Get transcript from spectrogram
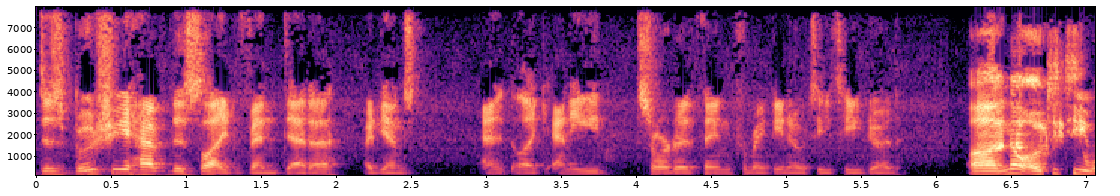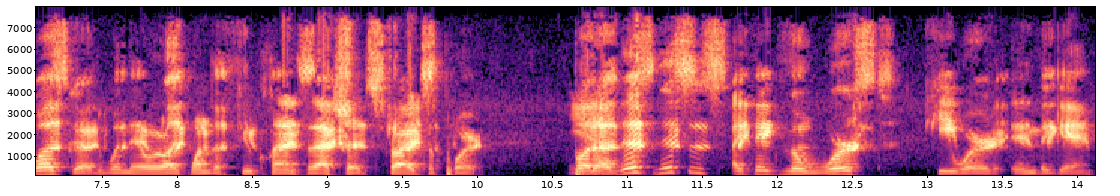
does Bushi have this like vendetta against an- like any sort of thing for making OTT good? Uh, no, OTT was good when they were like one of the few clans that actually had stride support. But Yeah. uh, this this is I think the worst keyword in the game,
